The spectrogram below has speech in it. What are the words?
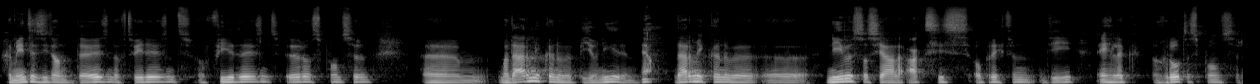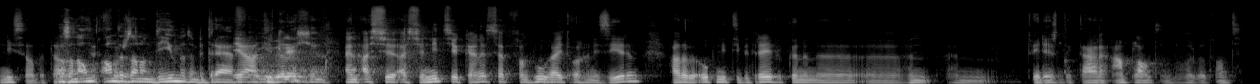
gemeentes die dan 1000 of 2000 of 4000 euro sponsoren. Um, maar daarmee kunnen we pionieren. Ja. Daarmee kunnen we uh, nieuwe sociale acties oprichten die eigenlijk een grote sponsor niet zal betalen. Dat is een anders dan een deal met een bedrijf. Ja, die willen, je... En als je, als je niet je kennis hebt van hoe ga je het organiseren, hadden we ook niet die bedrijven kunnen hun, hun 2000 hectare aanplanten bijvoorbeeld. Want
